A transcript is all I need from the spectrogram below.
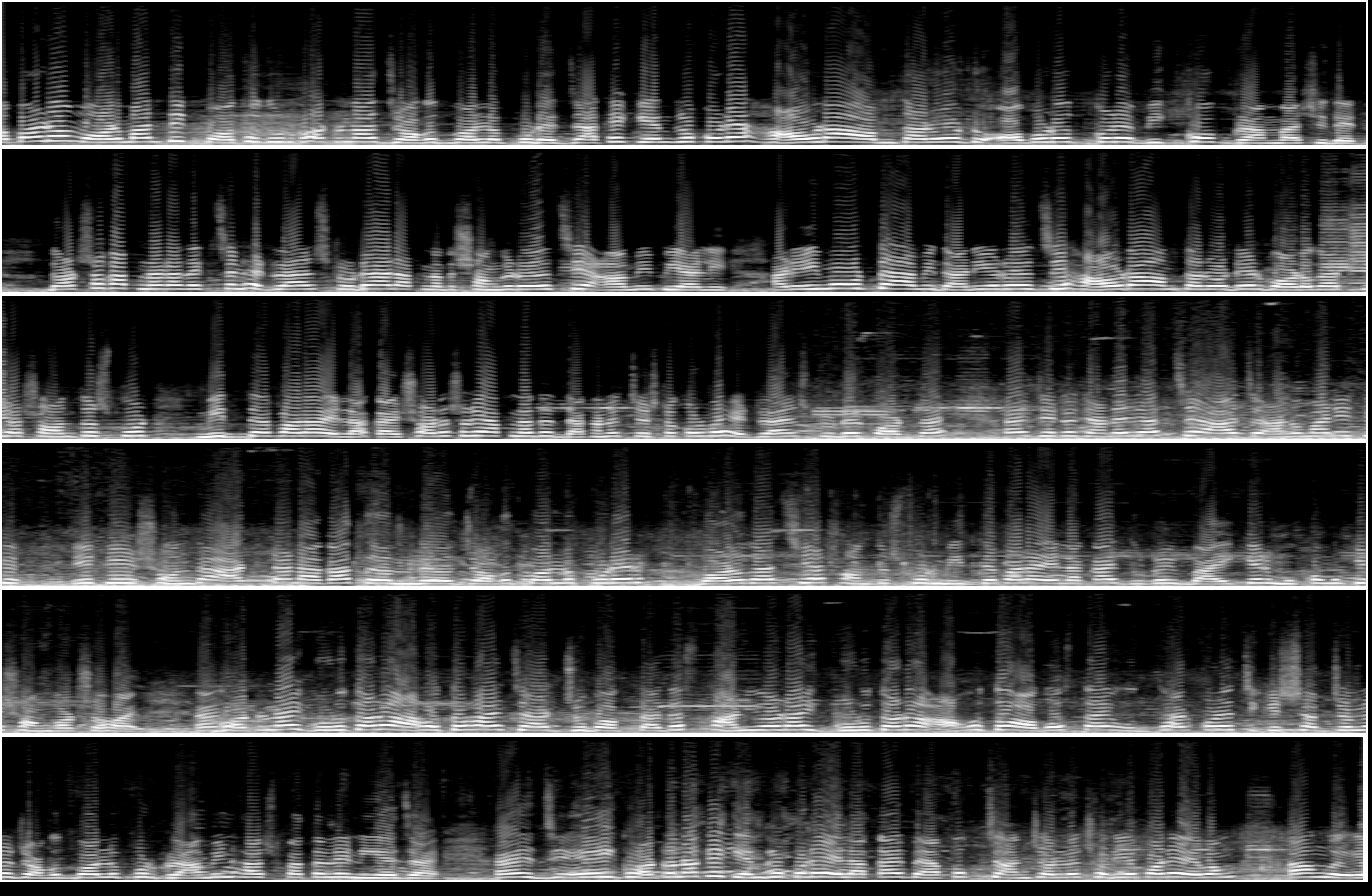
আবারও মর্মান্তিক পথ দুর্ঘটনা জগৎবল্লভপুরে যাকে কেন্দ্র করে হাওড়া আমতা রোড অবরোধ করে বিক্ষোভ গ্রামবাসীদের। দর্শক আপনারা দেখছেন হেডলাইন্স টুডে আর আপনাদের সঙ্গে রয়েছে আমি পিয়ালি। আর এই মুহূর্তে আমি দাঁড়িয়ে রয়েছি হাওড়া আমতা রোডের বড়গাছিয়া সন্তোষপুর মিদ্যাপাড়া এলাকায়। সরাসরি আপনাদের দেখানোর চেষ্টা করব হেডলাইন্স টুডের পর্দায়। আহ, যেটা জানা যাচ্ছে আজ আনুমানিক সন্ধ্যা আটটা নাগাদ জগৎবল্লভপুরের বড়গাছিয়া সন্তোষপুর মিদ্যাপাড়া এলাকায় দুটোই বাইকের মুখোমুখি সংঘর্ষ হয় ঘটনায় গুরুতর আহত হয় চার যুবক তাদের স্থানীয়রাই গুরুতর আহত অবস্থায় উদ্ধার করে চিকিৎসার জন্য জগৎবল্লভপুর গ্রামীণ হাসপাতালে নিয়ে যায়। এই যে এই ঘটনাকে কেন্দ্র করে এলাকায় ব্যাপক চাঞ্চল্য ছড়িয়ে পড়ে এবং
